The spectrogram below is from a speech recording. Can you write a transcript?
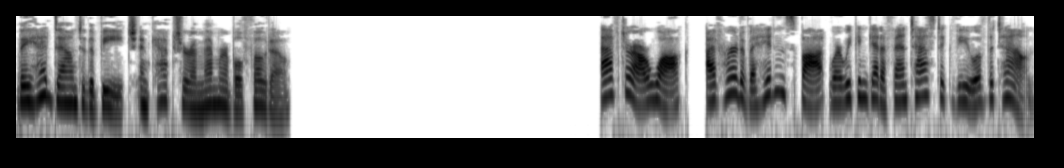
They head down to the beach and capture a memorable photo. After our walk, I've heard of a hidden spot where we can get a fantastic view of the town.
